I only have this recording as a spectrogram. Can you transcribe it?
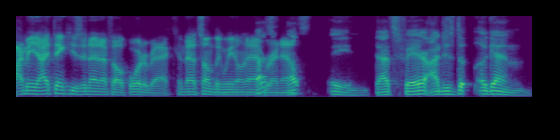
I mean, I think he's an NFL quarterback, and that's something we don't have That's, right now. that's, hey, that's fair. I just again,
